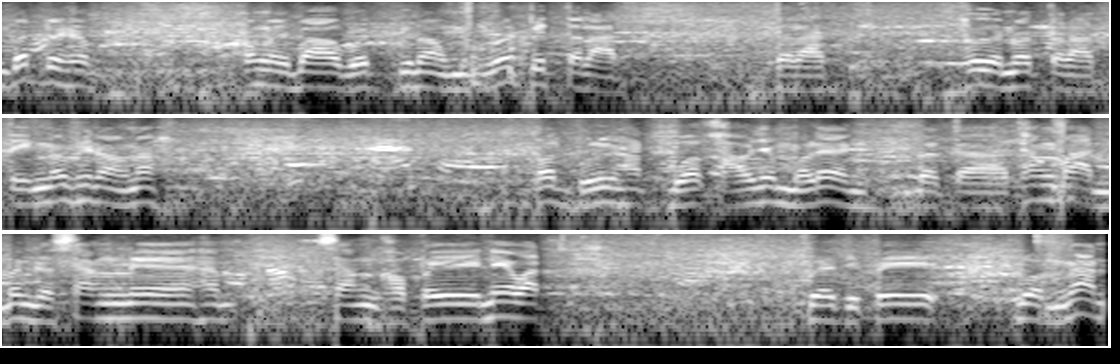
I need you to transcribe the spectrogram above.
นบิดเลยครับต้องไอ้บ่าวเบิดพี่น้องมันมันเป็นตลาดตลาดเพิ่อนว่าตลาดเต็งเนาะพี่น้องเนาะก้อนบุรีหัดบัวขาวยามมื้อแรงแล้วก็ทางบ้านเพิ่นก็สั่งแน่ครับสั่งเขาไปในวัด เพื่อที่ไปร่วมงาน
